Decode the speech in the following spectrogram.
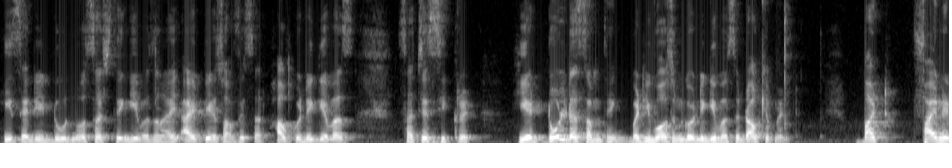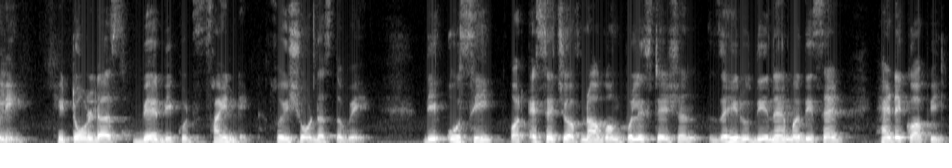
He said he'd do no such thing. He was an IPS officer. How could he give us such a secret? He had told us something, but he wasn't going to give us a document. But finally, he told us where we could find it. So he showed us the way. The OC or SHO of Nowgong police station, Zahiruddin Ahmadi said, had a copy.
